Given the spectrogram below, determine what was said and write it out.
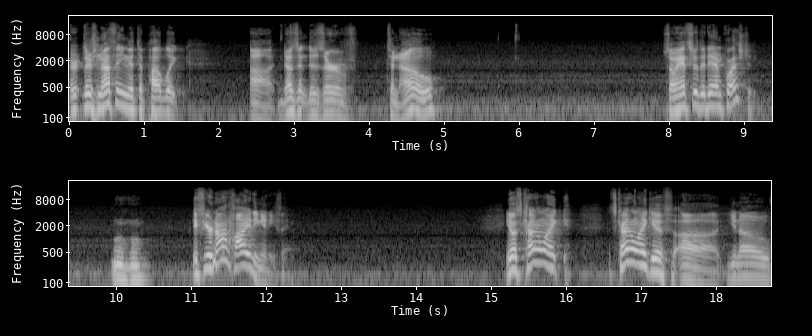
There, there's nothing that the public uh, doesn't deserve to know. So answer the damn question. Mm-hmm. If you're not hiding anything, you know, it's kind of like it's kind of like if uh, you know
